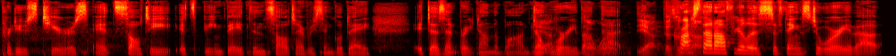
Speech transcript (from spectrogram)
produce tears. It's salty. It's being bathed in salt every single day. It doesn't break down the bond. Don't Yeah, worry about don't worry. that. Yeah, Cross not- that off your list of things to worry about.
